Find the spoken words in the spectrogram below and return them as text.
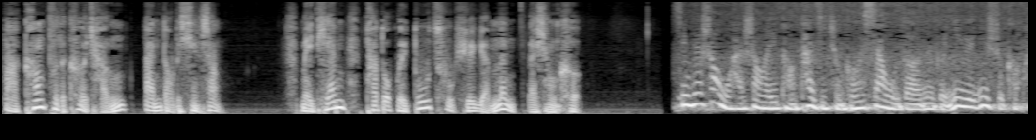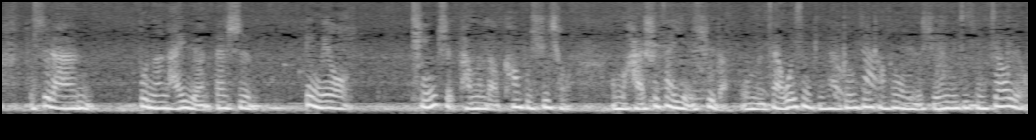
把康复的课程搬到了线上。每天他都会督促学员们来上课。今天上午还上了一堂太极拳课和下午的那个音乐艺术课，虽然不能来源，但是并没有停止他们的康复需求，我们还是在延续的。我们在微信平台中经常跟我们的学员们进行交流。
